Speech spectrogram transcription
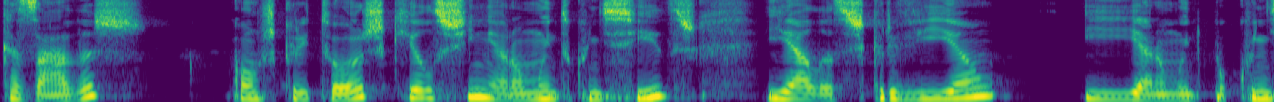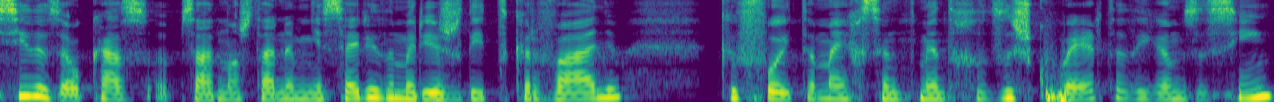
casadas com escritores, que eles sim eram muito conhecidos, e elas escreviam e eram muito pouco conhecidas. É o caso, apesar de não estar na minha série, da Maria Judite Carvalho, que foi também recentemente redescoberta, digamos assim,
